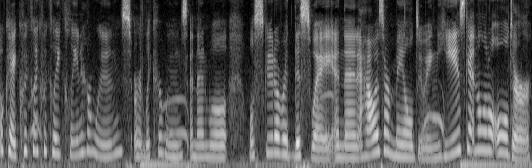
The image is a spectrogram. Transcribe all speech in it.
Okay, quickly, quickly clean her wounds or lick her wounds, and then we'll we'll scoot over this way. And then, how is our male doing? He is getting a little older,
